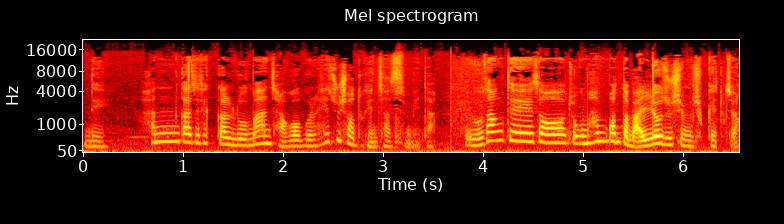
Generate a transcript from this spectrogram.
네, 한 가지 색깔로만 작업을 해주셔도 괜찮습니다. 이 상태에서 조금 한 번 더 말려주시면 좋겠죠.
